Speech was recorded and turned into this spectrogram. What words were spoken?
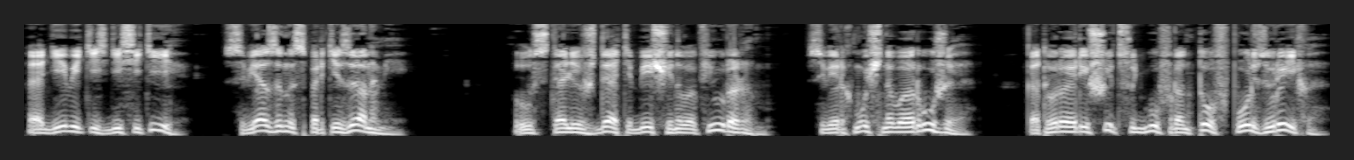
а девять из десяти связаны с партизанами. Устали ждать обещанного фюрером сверхмощного оружия, которое решит судьбу фронтов в пользу Рейха.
